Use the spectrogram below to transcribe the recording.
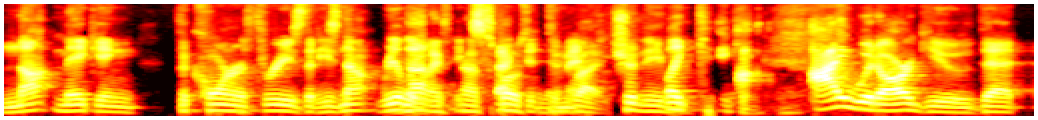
not making the corner threes that he's not really not, expected not to, to, make. Right. Shouldn't even like. I would argue that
